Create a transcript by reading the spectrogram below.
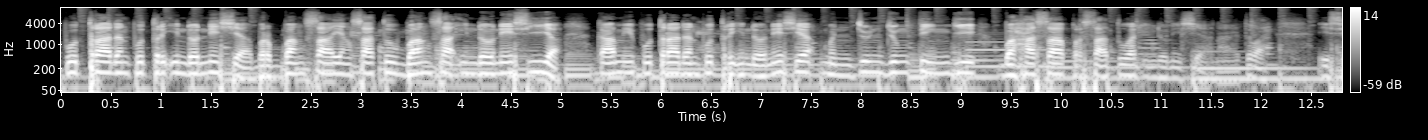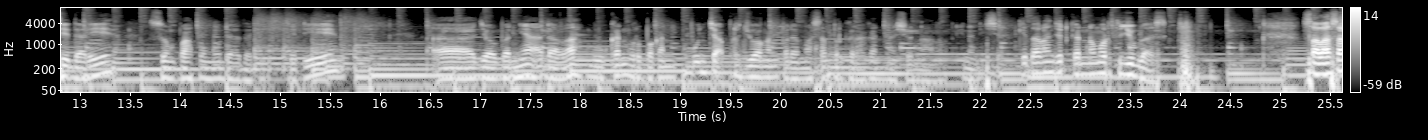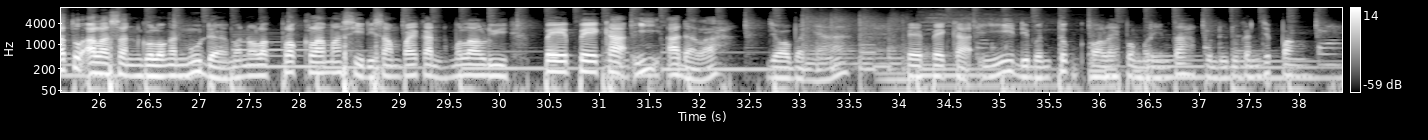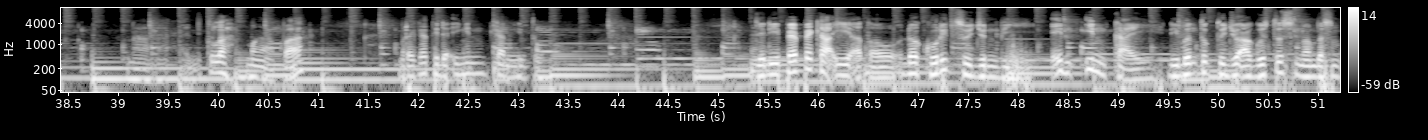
putra dan putri Indonesia berbangsa yang satu bangsa Indonesia. Kami putra dan putri Indonesia menjunjung tinggi bahasa persatuan Indonesia. Nah, itulah isi dari Sumpah Pemuda tadi. Jadi uh, jawabannya adalah bukan merupakan puncak perjuangan pada masa pergerakan nasional Indonesia. Kita lanjutkan nomor 17. Salah satu alasan golongan muda menolak proklamasi disampaikan melalui PPKI adalah jawabannya PPKI dibentuk oleh pemerintah pendudukan Jepang. Nah, itulah mengapa mereka tidak inginkan itu. Jadi PPKI atau Dokuritsu Junbi In Inkai dibentuk 7 Agustus 1945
